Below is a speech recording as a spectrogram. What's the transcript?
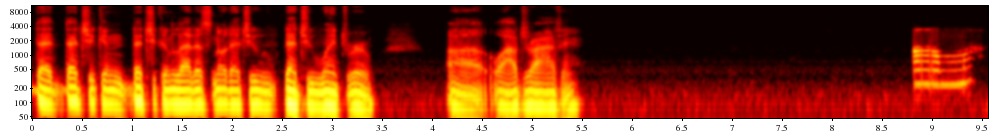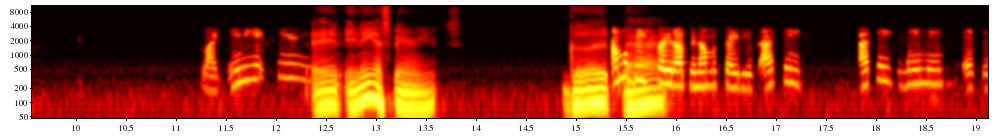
that that you can that you can let us know that you that you went through uh while driving? Um, like any experience. A- any experience, good. I'm gonna be straight up and I'm gonna say this. I think I think women at the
